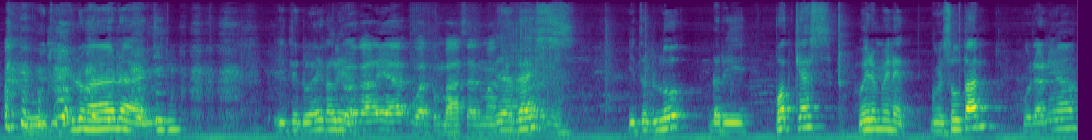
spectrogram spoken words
Tujuh udah gak ada anjing. Itu dulu aja kali Dulu ya. kali ya buat pembahasan masuk Ya guys, itu dulu dari podcast Wait a minute. Gue Sultan. Gue Daniel.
